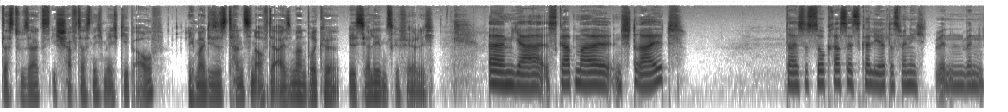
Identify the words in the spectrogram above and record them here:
dass du sagst, ich schaffe das nicht mehr, ich gebe auf? Ich meine, dieses Tanzen auf der Eisenbahnbrücke ist ja lebensgefährlich. Ähm, ja, es gab mal einen Streit. Da ist es so krass eskaliert, dass wenn ich, wenn, wenn,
